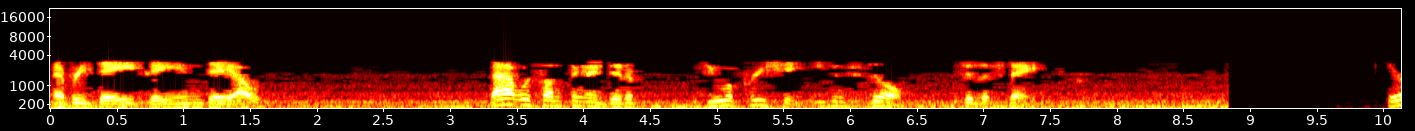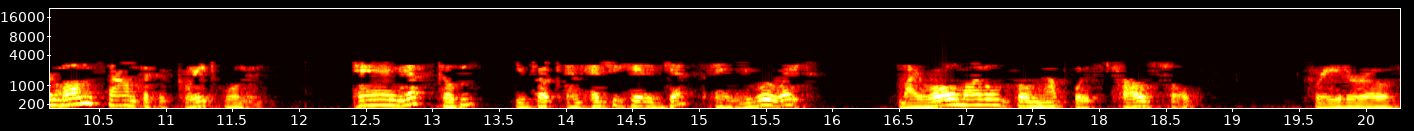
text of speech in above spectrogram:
every day, day in, day out. That was something I did do appreciate, even still, to this day. Your mom sounds like a great woman. And yes, Toby, you took an educated guess and you were right. My role model growing up was Charles Schulz, creator of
